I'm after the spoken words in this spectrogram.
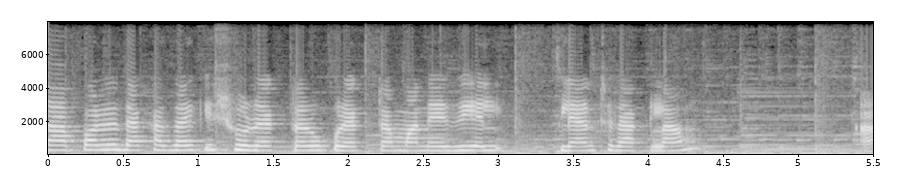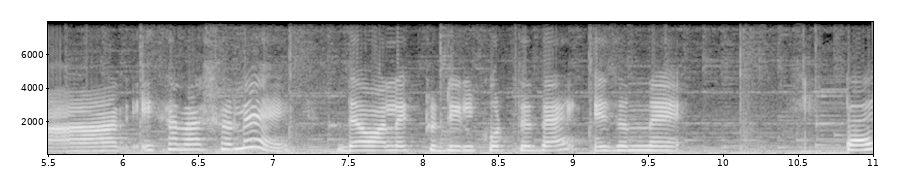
তারপরে দেখা যায় কি সুর একটার উপর একটা মানে রিয়েল প্ল্যান্ট রাখলাম। আর এখানে আসলে দেওয়ালে একটু ডিল করতে দেয় এই জন্যে তাই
